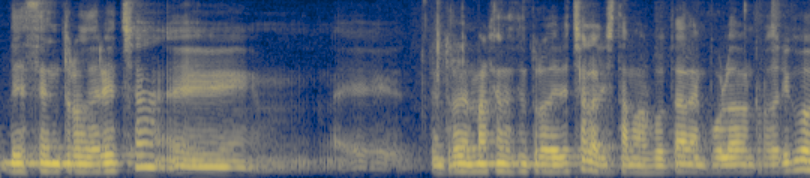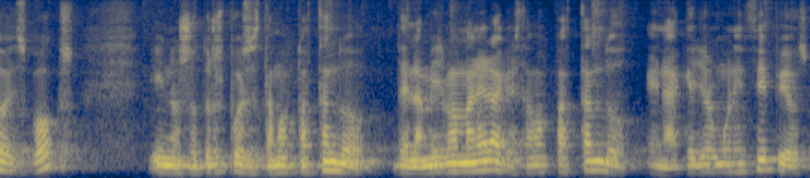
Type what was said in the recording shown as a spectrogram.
de, centro-derecha, eh, eh, dentro del margen de centro-derecha, la lista más votada en Puebla Don Rodrigo es Vox y nosotros pues estamos pactando de la misma manera que estamos pactando en aquellos municipios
